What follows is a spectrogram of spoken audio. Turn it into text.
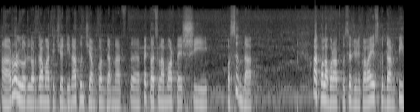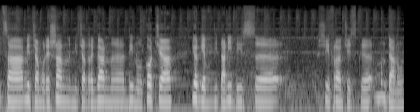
a rolurilor dramatice din Atunci am condamnat uh, pe toți la moarte și O Sânda. A colaborat cu Sergiu Nicolaescu, Dan Pizza, Mircea Mureșan, Mircea Drăgan, uh, Dinu Cocea, Gheorghe Vitanidis uh, și Francisc Munteanu.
